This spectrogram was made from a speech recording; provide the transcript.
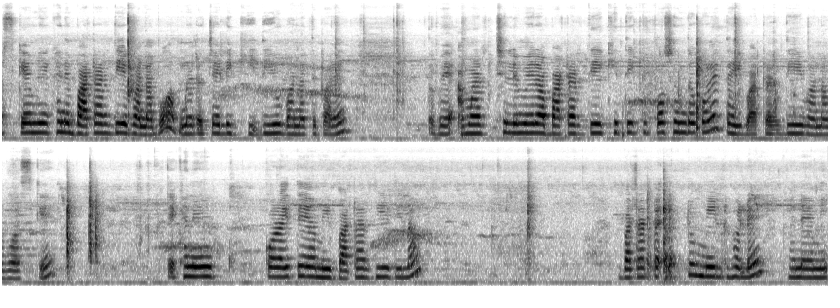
আজকে আমি এখানে বাটার দিয়ে বানাবো। আপনারা চাইলে ঘি দিয়েও বানাতে পারেন। তবে আমার ছেলেমেয়েরা বাটার দিয়ে খেতে একটু পছন্দ করে, তাই বাটার দিয়ে বানাবো আজকে। এখানে কড়াইতে আমি বাটার দিয়ে দিলাম। বাটারটা একটু মিল্ট হলে এখানে আমি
